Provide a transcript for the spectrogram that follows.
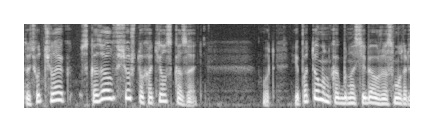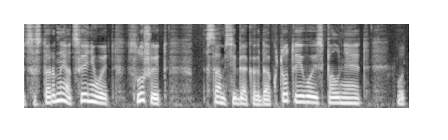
То есть вот человек сказал все, что хотел сказать. Вот. И потом он как бы на себя уже смотрит со стороны, оценивает, слушает сам себя, когда кто-то его исполняет. Вот,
